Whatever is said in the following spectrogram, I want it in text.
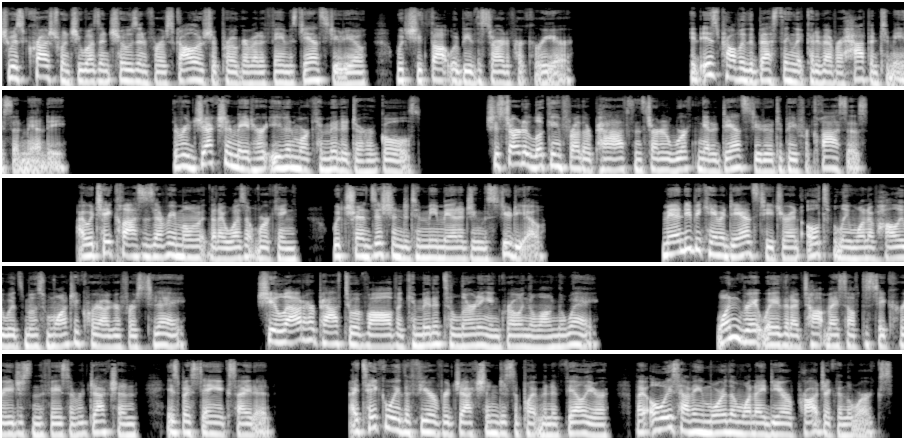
she was crushed when she wasn't chosen for a scholarship program at a famous dance studio, which she thought would be the start of her career. It is probably the best thing that could have ever happened to me, said Mandy. The rejection made her even more committed to her goals. She started looking for other paths and started working at a dance studio to pay for classes. I would take classes every moment that I wasn't working, which transitioned into me managing the studio. Mandy became a dance teacher and ultimately one of Hollywood's most wanted choreographers today. She allowed her path to evolve and committed to learning and growing along the way. One great way that I've taught myself to stay courageous in the face of rejection is by staying excited. I take away the fear of rejection, disappointment, and failure by always having more than one idea or project in the works.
